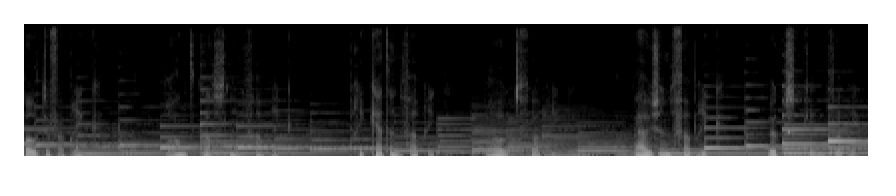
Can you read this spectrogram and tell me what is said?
boterfabriek, brandkastenfabriek, brikettenfabriek, broodfabriek, buizenfabriek, bukskinfabriek,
